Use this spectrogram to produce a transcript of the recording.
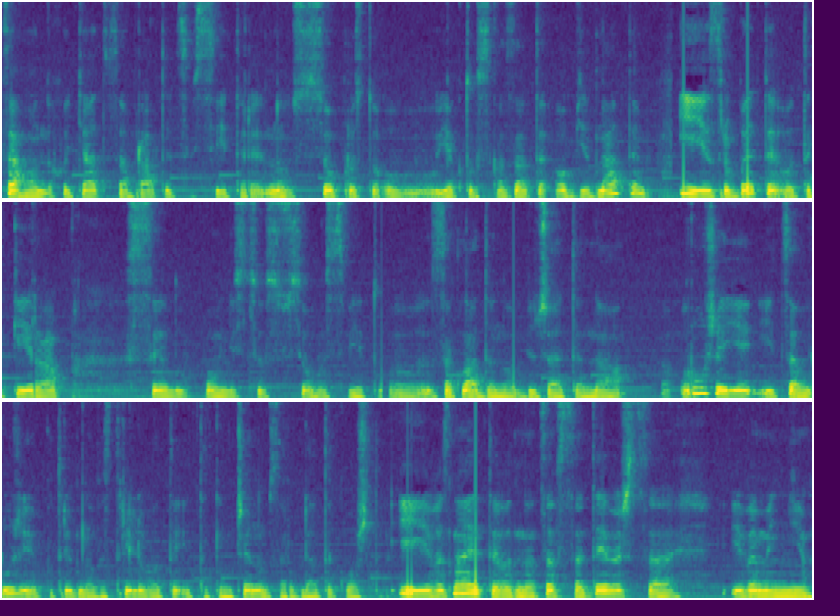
Це хочуть забрати ці всі тери, ну все просто, як то сказати, об'єднати і зробити отакий раб силу повністю з всього світу. Е, Закладено бюджети на оружіє, і це оружіє потрібно вистрілювати і таким чином заробляти кошти. І ви знаєте, от на це все дивишся. І ви мені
